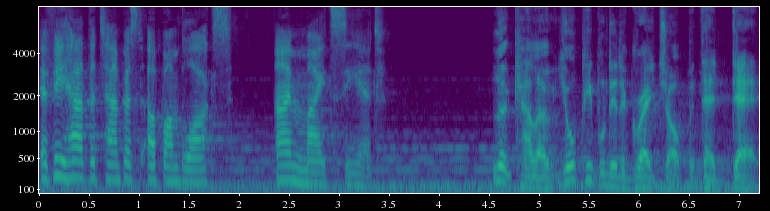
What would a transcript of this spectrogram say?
If he had the Tempest up on blocks, I might see it. Look, Kallo, your people did a great job, but they're dead.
